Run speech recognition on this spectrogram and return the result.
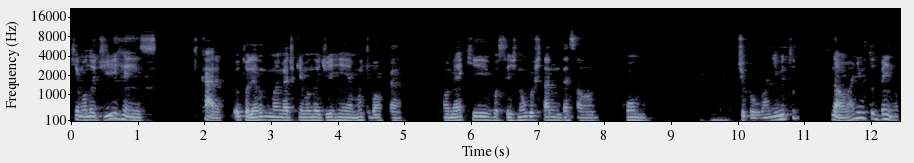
Kemono Jiren. Cara, eu tô lendo o mangá de Kemono Jiren, é muito bom, cara. Como é que vocês não gostaram dessa obra? Como? Tipo, o anime tudo. Não, o anime tudo bem, não.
